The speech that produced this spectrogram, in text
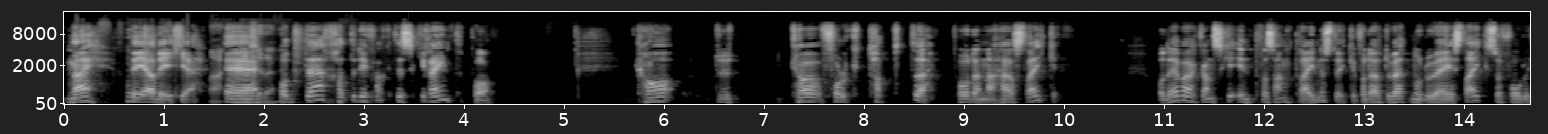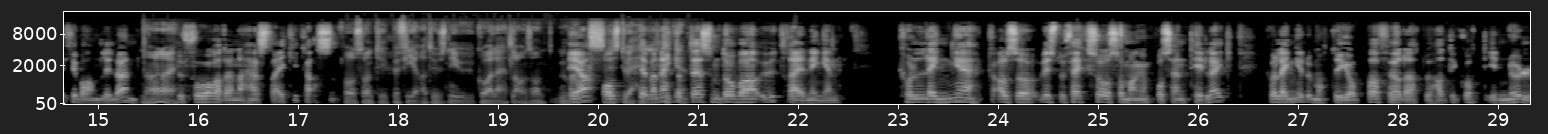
Nei, det gjør de ikke. Nei, det ikke eh, og der hadde de faktisk regnet på hva, du, hva folk tapte på denne her streiken. Og det var et ganske interessant regnestykke, for det at du vet når du er i streik, så får du ikke vanlig lønn. Nei, nei. Du får av denne her streikekassen. For sånn type 4000 i uka eller et eller annet sånt. Max, Ja, og du det var nettopp det som da var utregningen. Hvor lenge, altså hvis du fikk så og så mange prosent tillegg, hvor lenge du måtte jobbe før det at du hadde gått i null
